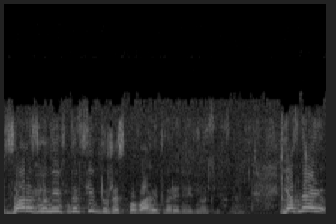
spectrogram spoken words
Зараз вони до всіх дуже з повагою тварин відносяться. Я знаю,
